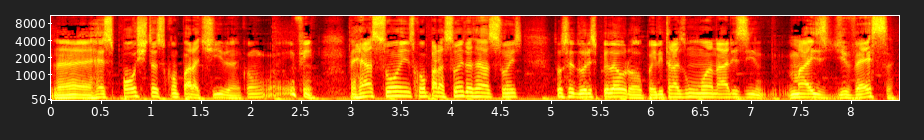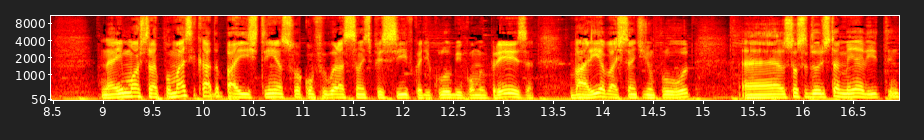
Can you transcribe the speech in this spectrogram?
né? Respostas comparativas, né? Com- enfim, reações, comparações das reações torcedores pela Europa. Ele traz uma análise mais diversa, né? E mostra que por mais que cada país tenha a sua configuração específica de clube como empresa, varia bastante de um para o outro, é, os torcedores também ali tem,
